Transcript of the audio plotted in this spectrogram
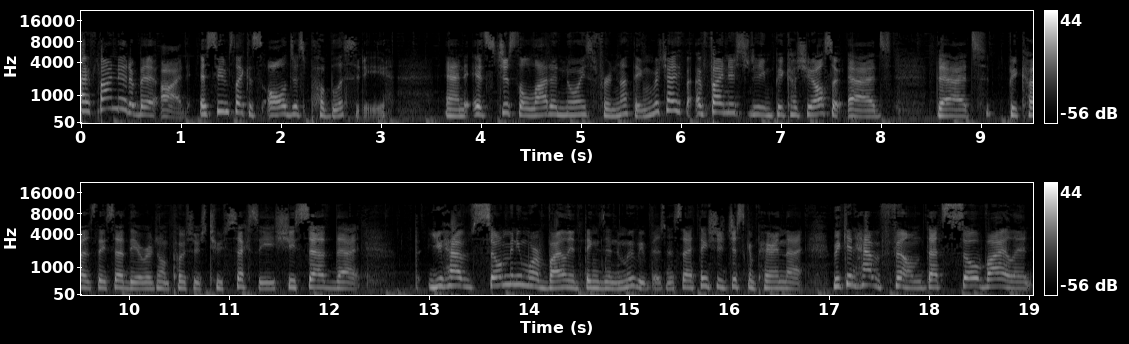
"I find it a bit odd. It seems like it's all just publicity." And it's just a lot of noise for nothing, which I, I find interesting because she also adds that because they said the original poster is too sexy, she said that you have so many more violent things in the movie business. I think she's just comparing that we can have a film that's so violent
